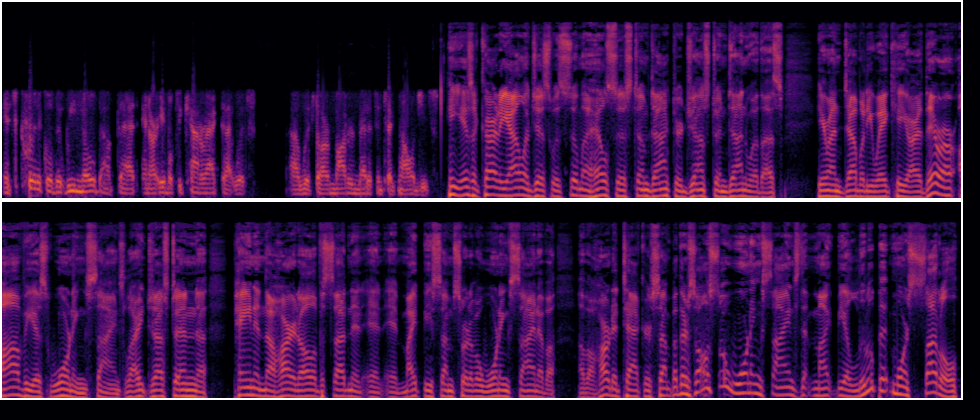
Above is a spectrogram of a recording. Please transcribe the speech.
it's critical that we know about that and are able to counteract that with uh, with our modern medicine technologies. He is a cardiologist with Summa Health System, Dr. Justin Dunn with us here on WAKR. There are obvious warning signs, right, Justin? Uh, pain in the heart all of a sudden, it, it, it, might be some sort of a warning sign of a of a heart attack or something. But there's also warning signs that might be a little bit more subtle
